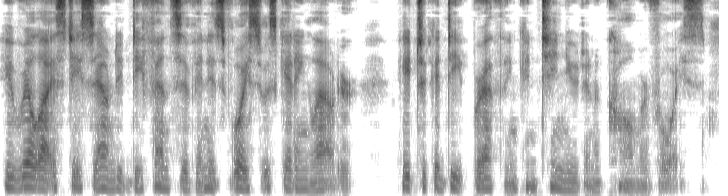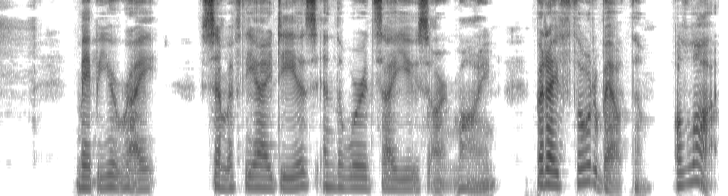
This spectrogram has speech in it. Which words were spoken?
He realized he sounded defensive and his voice was getting louder. He took a deep breath and continued in a calmer voice. Maybe you're right. Some of the ideas and the words I use aren't mine, but I've thought about them a lot.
